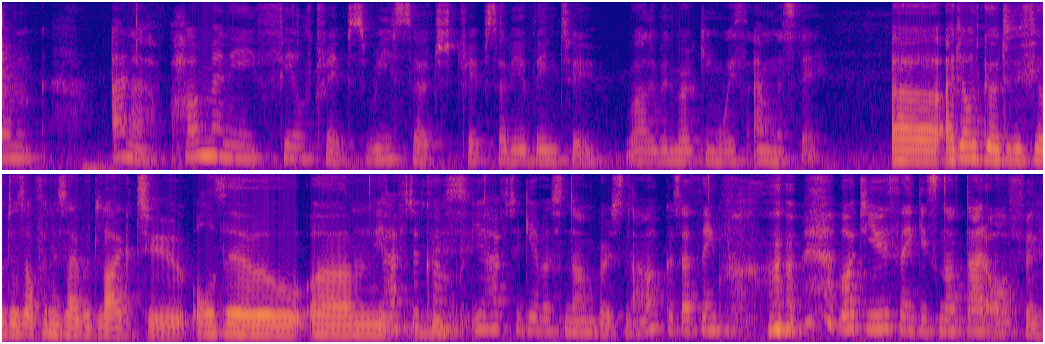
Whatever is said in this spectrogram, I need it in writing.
Um, Anna, how many field trips, research trips have you been to while you've been working with Amnesty? Uh, I don't go to the field as often as I would like to. Although um, you have to come, you have to give us numbers now, because I think what you think is not that often.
